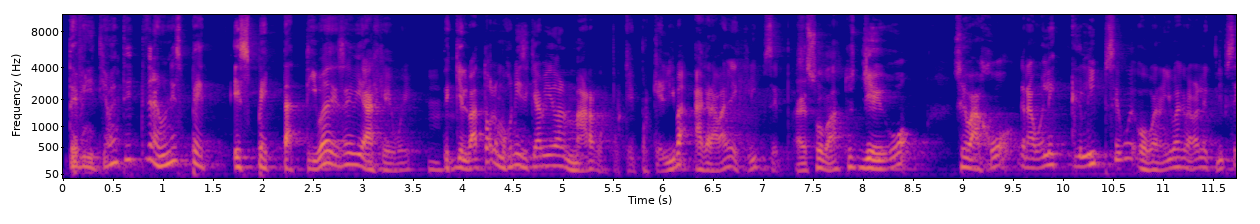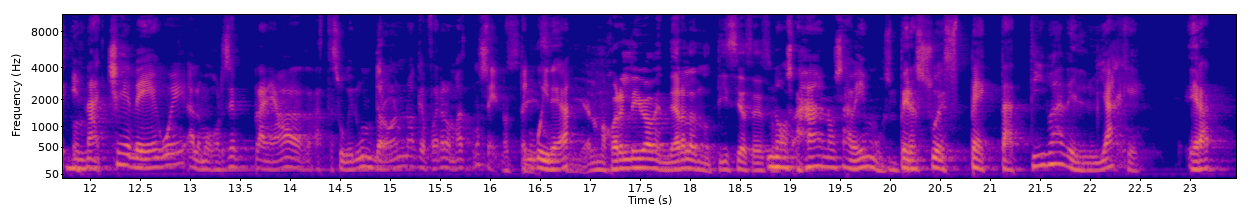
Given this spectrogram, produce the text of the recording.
Definitivamente traía una espe- expectativa de ese viaje, güey. De que el vato a lo mejor ni siquiera había ido al mar, güey. Porque, porque él iba a grabar el eclipse. pues. A eso va. Entonces llegó, se bajó, grabó el eclipse, güey. O bueno, iba a grabar el eclipse en HD, güey. A lo mejor se planeaba hasta subir un dron, ¿no? Que fuera lo más, no sé, no tengo Sí, idea. sí, A lo mejor él le iba a vender a las noticias eso. No, ajá, no sabemos. Pero su expectativa del viaje era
